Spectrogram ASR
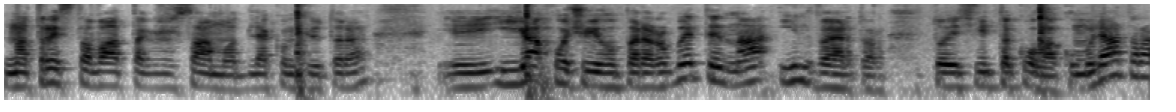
на 300 Вт так же само для комп'ютера. І я хочу його переробити на інвертор. Тобто від такого акумулятора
